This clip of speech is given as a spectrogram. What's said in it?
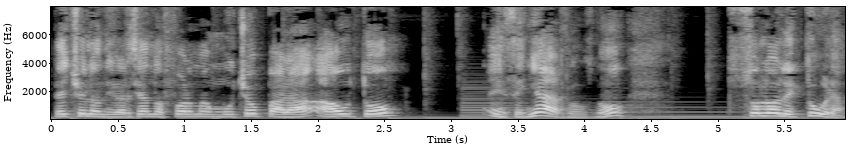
de hecho en la universidad nos forman mucho para auto enseñarnos, ¿no? Solo lectura.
